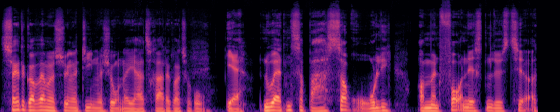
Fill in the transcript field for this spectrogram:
så kan det godt være, at man synger din version af Jeg er træt og går til ro. Ja, nu er den så bare så rolig, og man får næsten lyst til at,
